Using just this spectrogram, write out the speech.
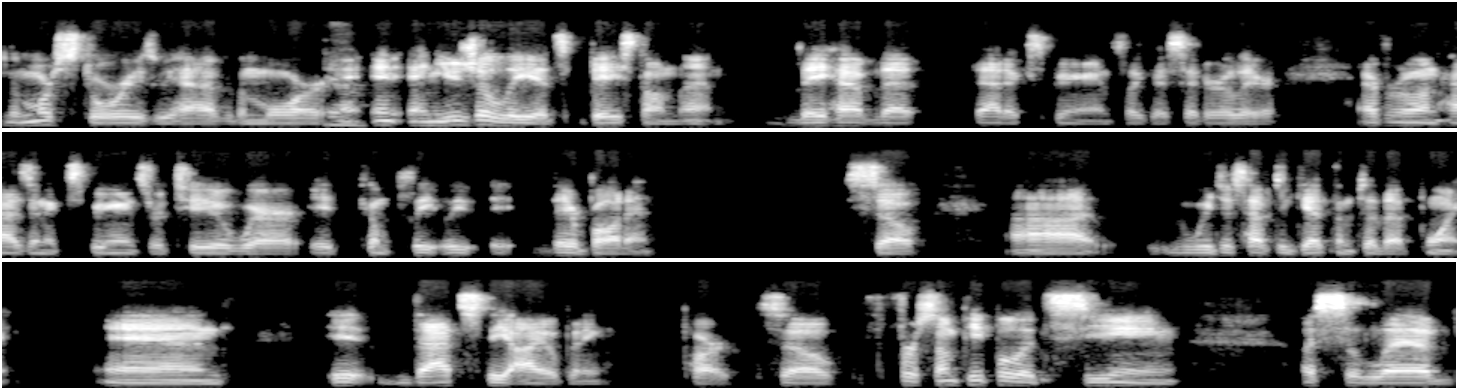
the more stories we have, the more yeah. and, and usually it's based on them. They have that that experience, like I said earlier. Everyone has an experience or two where it completely it, they're bought in. So uh, we just have to get them to that point, and it that's the eye-opening part. So for some people, it's seeing a celeb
